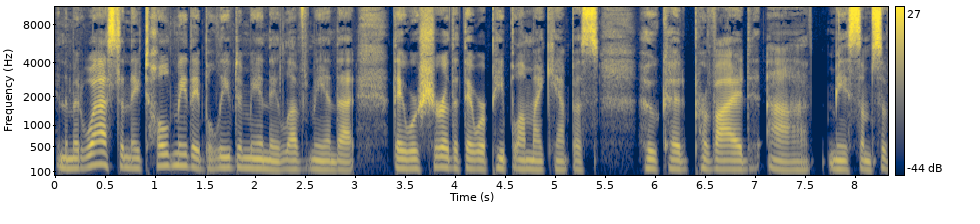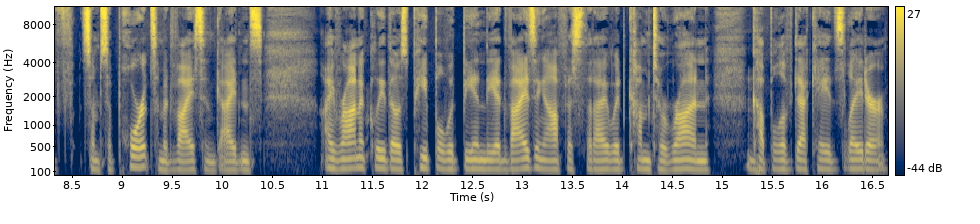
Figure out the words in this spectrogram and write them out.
in the Midwest. And they told me they believed in me and they loved me and that they were sure that there were people on my campus who could provide uh, me some, some support, some advice, and guidance. Ironically, those people would be in the advising office that I would come to run a hmm. couple of decades later.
